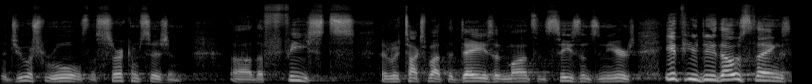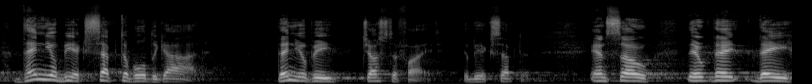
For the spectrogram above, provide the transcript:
the Jewish rules, the circumcision, uh, the feasts, as it talks about the days and months and seasons and years. If you do those things, then you'll be acceptable to God. Then you'll be justified. You'll be accepted. And so they, they, they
